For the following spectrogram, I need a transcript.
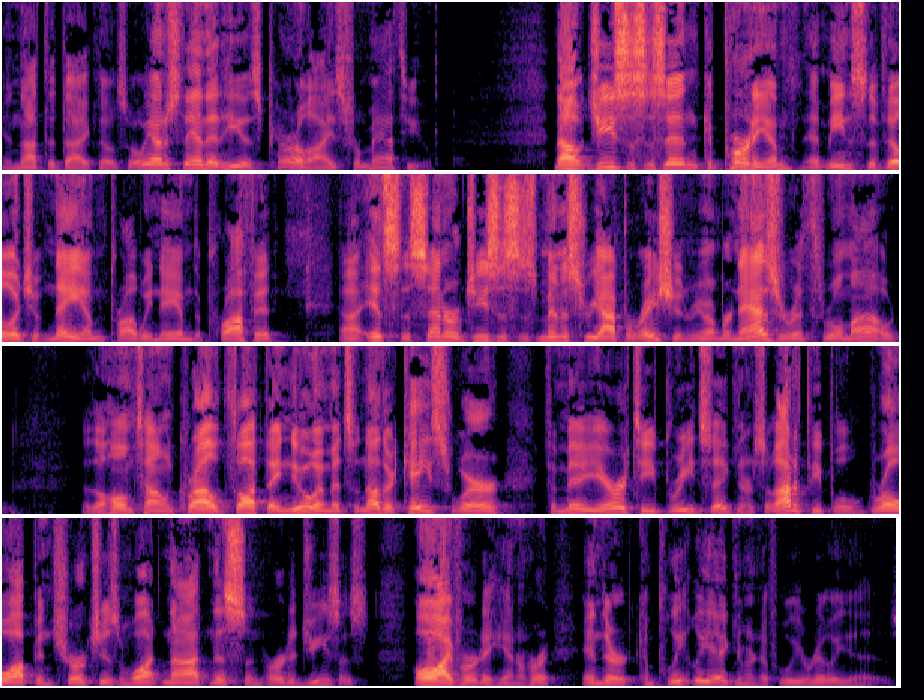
and not the diagnosis. Well, we understand that he is paralyzed from Matthew. Now, Jesus is in Capernaum. That means the village of Nahum, probably Nahum the prophet. Uh, it's the center of Jesus' ministry operation. Remember, Nazareth threw him out. The hometown crowd thought they knew him. It's another case where familiarity breeds ignorance. A lot of people grow up in churches and whatnot, and this and heard of Jesus. Oh, I've heard of him, heard, and they're completely ignorant of who he really is.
